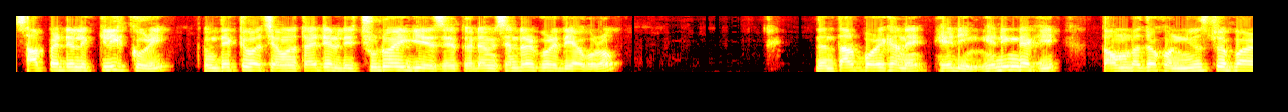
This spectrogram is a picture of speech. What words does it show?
সাব টাইটেলে ক্লিক করি তুমি দেখতে পাচ্ছি আমাদের টাইটেলটি ছোট হয়ে গিয়েছে। তো এটা আমি সেন্টার করে দিয়া করো দেন তারপর এখানে হেডিং হেডিংটা কি? তো আমরা যখন নিউজ পেপার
